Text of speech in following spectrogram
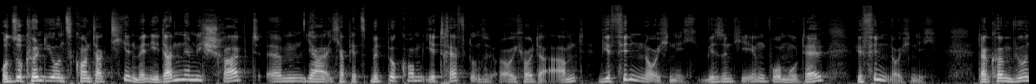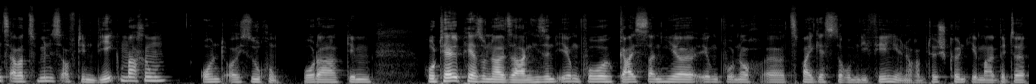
Und so könnt ihr uns kontaktieren. Wenn ihr dann nämlich schreibt, ähm, ja, ich habe jetzt mitbekommen, ihr trefft uns, euch heute Abend, wir finden euch nicht. Wir sind hier irgendwo im Hotel, wir finden euch nicht. Dann können wir uns aber zumindest auf den Weg machen und euch suchen. Oder dem Hotelpersonal sagen, hier sind irgendwo, geistern hier irgendwo noch äh, zwei Gäste rum, die fehlen hier noch am Tisch. Könnt ihr mal bitte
